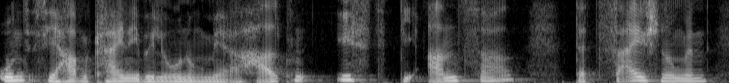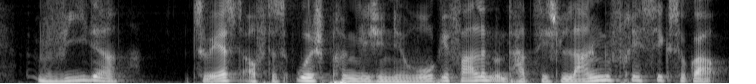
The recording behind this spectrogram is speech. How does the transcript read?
und sie haben keine Belohnung mehr erhalten, ist die Anzahl der Zeichnungen wieder zuerst auf das ursprüngliche Niveau gefallen und hat sich langfristig sogar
